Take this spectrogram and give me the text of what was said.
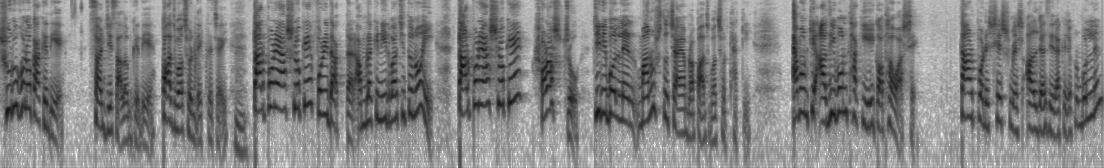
শুরু হলো কাকে দিয়ে? সার্জিস আলমকে দিয়ে। পাঁচ বছর দেখতে চাই। তারপরে আসলো কে? ফরিদ আক্তার। আমরা কি নির্বাচিত নই? তারপরে আসলো কে? স্বরাষ্ট্র। যিনি বললেন মানুষ তো চায় আমরা পাঁচ বছর থাকি। এমনকি আজীবন থাকি এই কথাও আসে। তারপরে শেষমেশ আল জাজিরাকে যখন বললেন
